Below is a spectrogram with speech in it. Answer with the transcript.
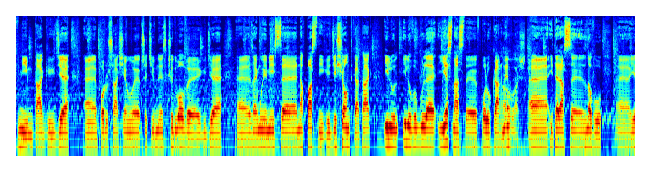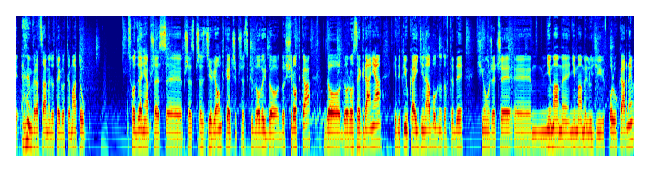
w nim, tak, gdzie porusza się przeciwny skrzydłowy, gdzie zajmuje miejsce napastnik, dziesiątka, tak, ilu, ilu w ogóle jest nas w polu karnym. No I teraz znowu wracamy do tego tematu schodzenia przez, e, przez, przez dziewiątkę czy przez skrzydłowych do, do środka, do, do rozegrania. Kiedy piłka idzie na bok, no to wtedy siłą rzeczy nie, mamy, nie mamy ludzi w polu karnym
